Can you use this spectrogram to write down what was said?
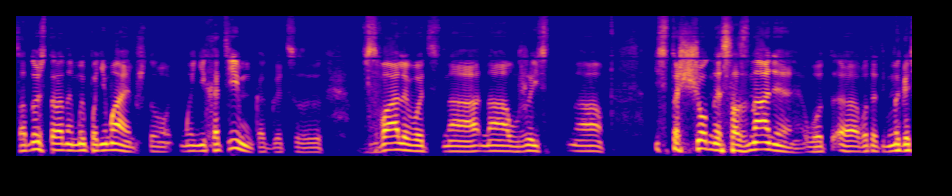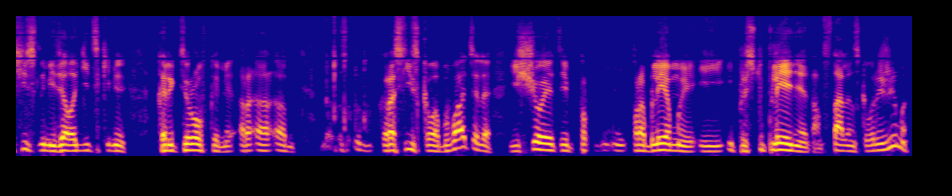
С одной стороны, мы понимаем, что мы не хотим, как говорится, взваливать на, на уже на истощенное сознание вот, э, вот этими многочисленными идеологическими корректировками э, российского обывателя, еще эти проблемы и, и преступления там, сталинского режима.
